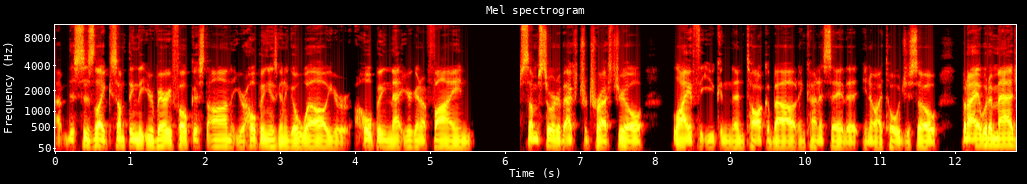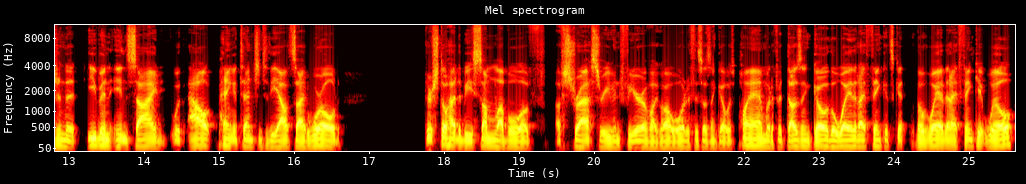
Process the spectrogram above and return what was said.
uh, this is like something that you're very focused on that you're hoping is going to go well you're hoping that you're going to find some sort of extraterrestrial life that you can then talk about and kind of say that you know I told you so but I would imagine that even inside without paying attention to the outside world there still had to be some level of of stress or even fear of like, oh, what if this doesn't go as planned? What if it doesn't go the way that I think it's the way that I think it will?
